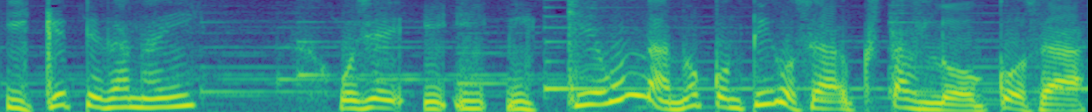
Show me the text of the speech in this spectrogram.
¿y qué te dan ahí? Oye, ¿y, qué onda, no? Contigo, o sea, estás loco, o sea,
